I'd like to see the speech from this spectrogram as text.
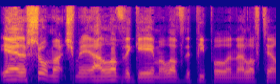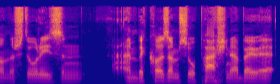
Yeah, there's so much, mate. I love the game. I love the people, and I love telling their stories. And and because I'm so passionate about it,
